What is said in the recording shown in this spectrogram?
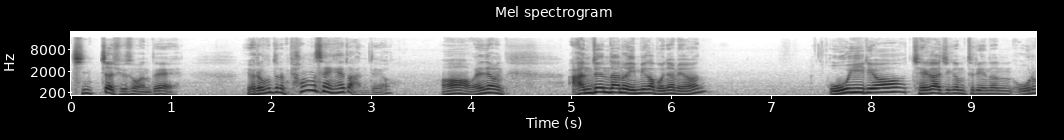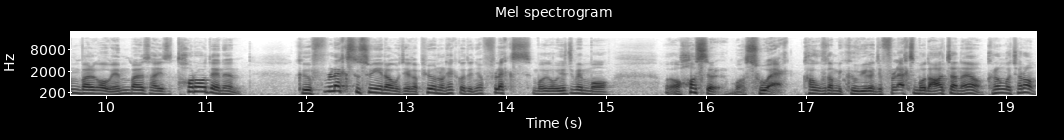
진짜 죄송한데 여러분들은 평생 해도 안 돼요. 어, 왜냐면 안 된다는 의미가 뭐냐면 오히려 제가 지금 드리는 오른발과 왼발 사이에서 털어대는 그 flex 스윙이라고 제가 표현을 했거든요. flex. 뭐 요즘에 뭐 어, hustle, 뭐 swag 하고 그다음에 그 위가 이제 flex 뭐 나왔잖아요. 그런 것처럼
